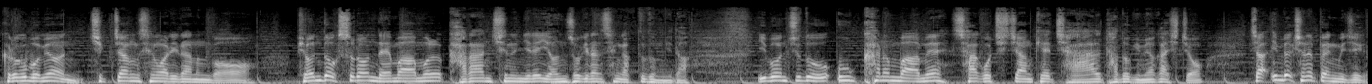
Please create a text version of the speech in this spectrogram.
그러고 보면 직장 생활이라는 거 변덕스러운 내 마음을 가라앉히는 일의 연속이란 생각도 듭니다. 이번 주도 욱하는 마음에 사고 치지 않게 잘 다독이며 가시죠. 자, 인백션의 백뮤직.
